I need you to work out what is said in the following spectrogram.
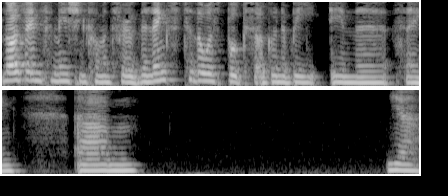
a lot of information coming through. The links to those books are going to be in the thing. Um, yeah,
